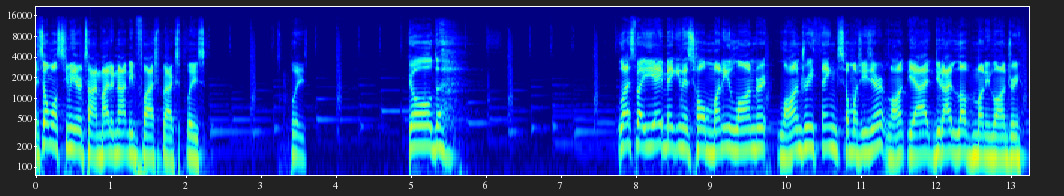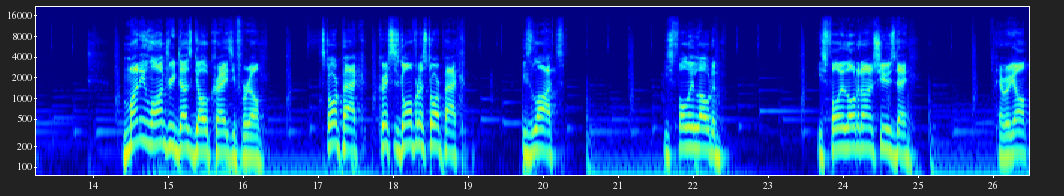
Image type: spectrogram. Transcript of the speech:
It's almost team your time. I do not need flashbacks, please. Please. Gold. Blessed by EA making this whole money laundry laundry thing so much easier. Yeah, dude, I love money laundry. Money laundry does go crazy for real. Store pack. Chris is going for the store pack. He's locked. He's fully loaded. He's fully loaded on Tuesday. Here we go.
